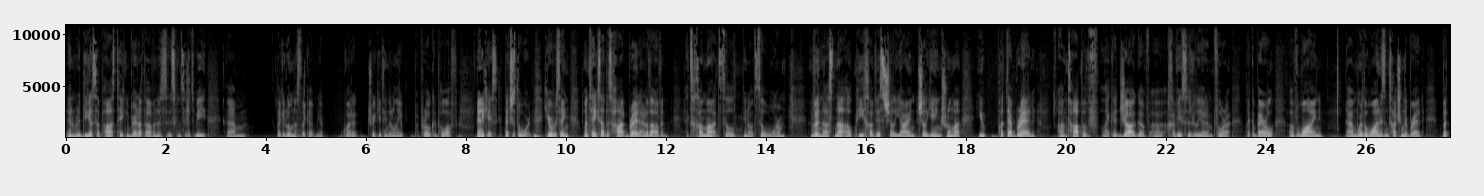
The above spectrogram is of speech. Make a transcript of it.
And redia sapas, taking bread out of the oven, is, is considered to be um, like an umnus, like a you know, quite a tricky thing that only a, a, pro could pull off. In any case, that's just the word. Here we're saying one takes out this hot bread out of the oven. It's chama. It's still you know it's still warm. Venasna al pi chavis shel yain truma. You put that bread on top of like a jug of uh, is really an amphora, like a barrel of wine, um, where the wine isn't touching the bread, but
